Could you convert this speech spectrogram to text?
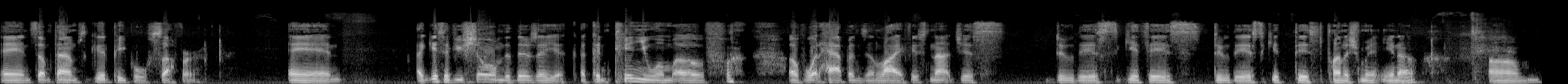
and sometimes good people suffer. And I guess if you show them that there's a, a continuum of of what happens in life, it's not just do this, get this, do this, get this punishment. You know, um,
